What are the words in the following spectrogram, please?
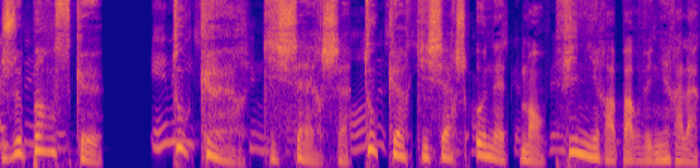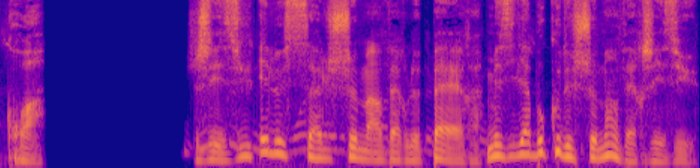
Je pense que tout cœur qui cherche, tout cœur qui cherche honnêtement, finira par venir à la croix. Jésus est le seul chemin vers le Père, mais il y a beaucoup de chemins vers Jésus.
